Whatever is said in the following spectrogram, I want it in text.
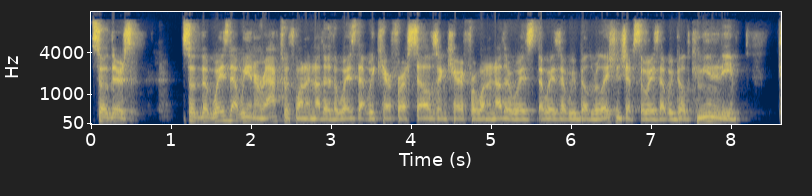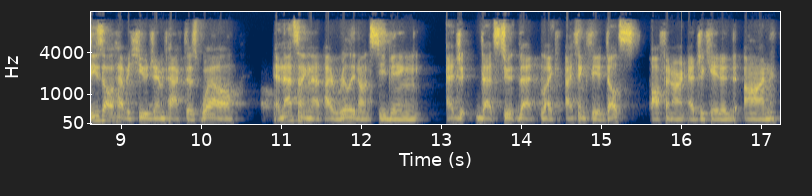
so there's so the ways that we interact with one another the ways that we care for ourselves and care for one another ways the ways that we build relationships the ways that we build community these all have a huge impact as well. And that's something that i really don't see being edu- that student that like i think the adults often aren't educated on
